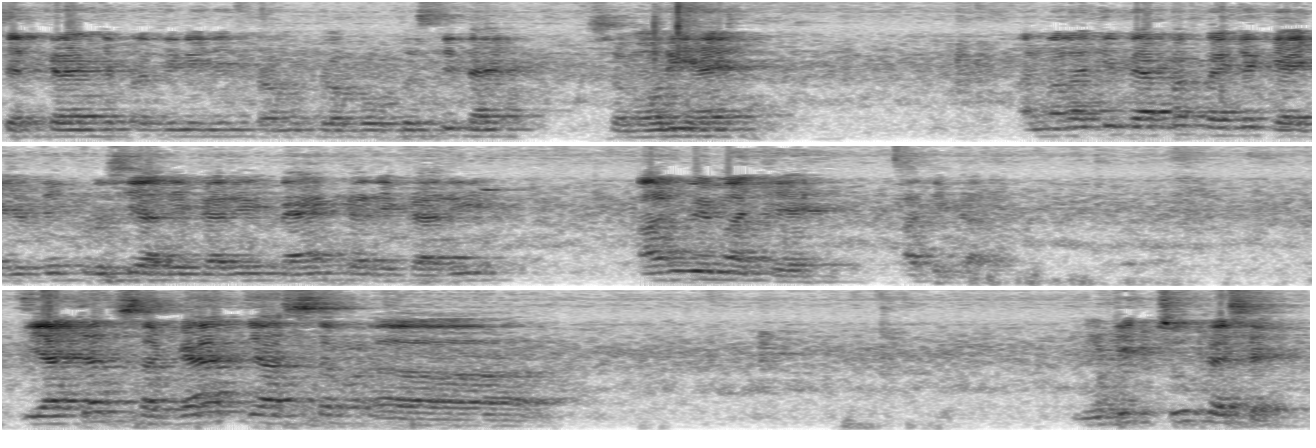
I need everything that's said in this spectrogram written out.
शेतकऱ्यांचे प्रतिनिधी प्रमुख लोक उपस्थित आहेत समोरी आहेत. आणि मला जी व्यापक बैठक घ्यायची होती कृषी अधिकारी बँक अधिकारी आणि विमाचे अधिकारी. याच्यात सगळ्यात जास्त मोठी चूक असेल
